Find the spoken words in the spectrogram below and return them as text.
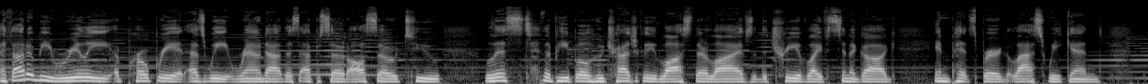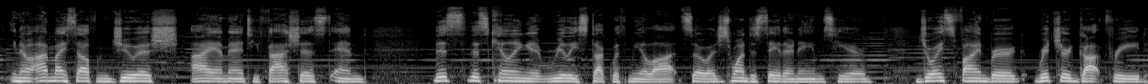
I thought it would be really appropriate as we round out this episode also to list the people who tragically lost their lives at the Tree of Life Synagogue in Pittsburgh last weekend. You know, I myself am Jewish, I am anti-fascist and this this killing it really stuck with me a lot. So I just wanted to say their names here. Joyce Fienberg, Richard Gottfried,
